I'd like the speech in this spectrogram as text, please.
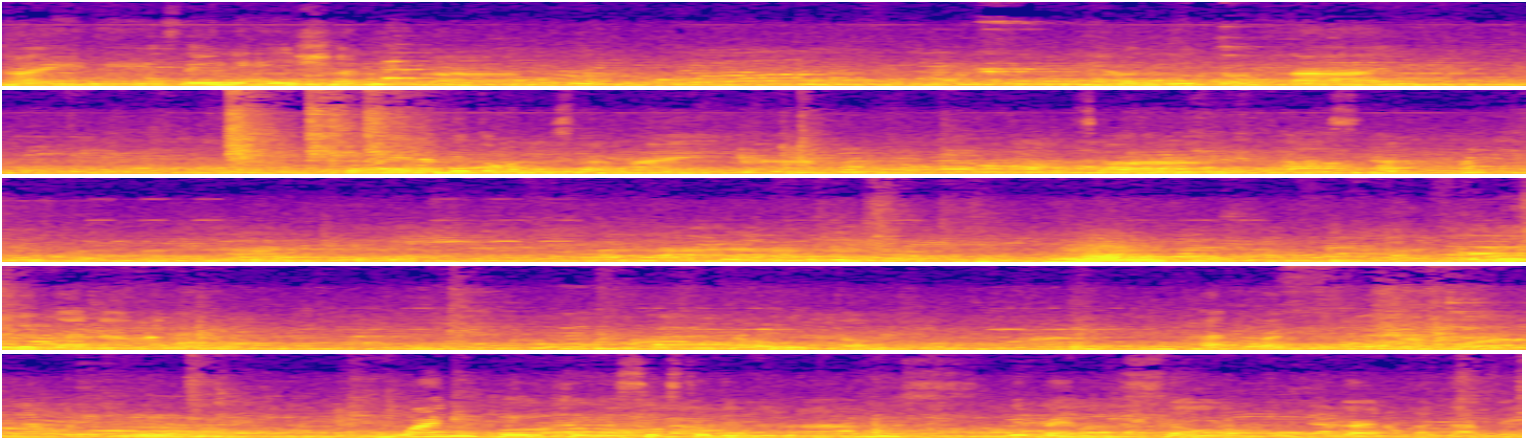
Chinese, any Asian uh, food. Meron dito Thai. So ngayon nandito kami sa may uh, sa sa hotpot. Pumili ka ng ano tawag dito yung hotpot ang 1 kg is 60 dirhams depende sa iyo kung gaano kadami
